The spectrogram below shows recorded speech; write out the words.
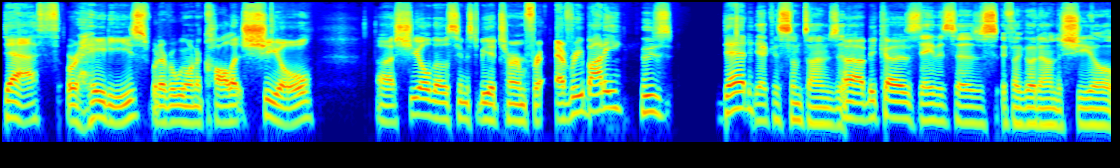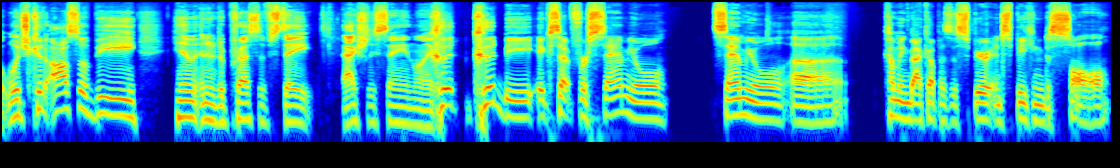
death or hades whatever we want to call it sheol uh, sheol though seems to be a term for everybody who's dead. Yeah, because sometimes it, uh, because David says, if I go down to Sheol, which could also be him in a depressive state, actually saying, like, could could be except for samuel samuel uh coming back up as a spirit and speaking to saul.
